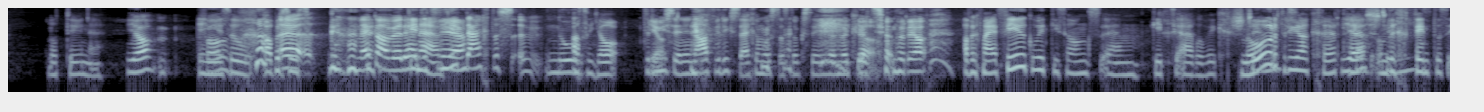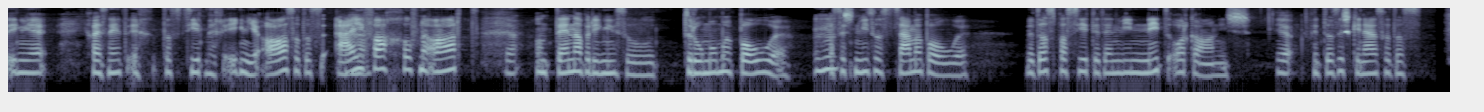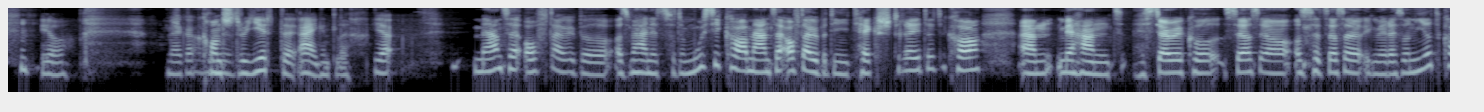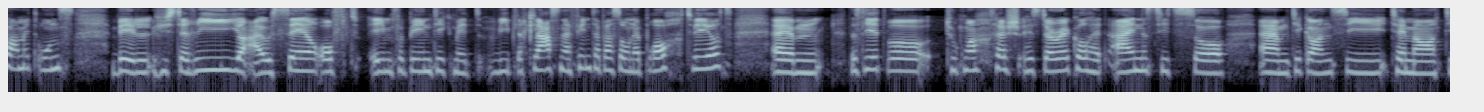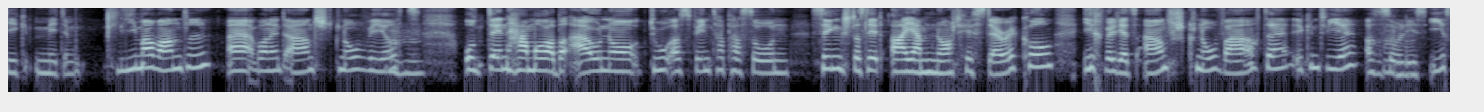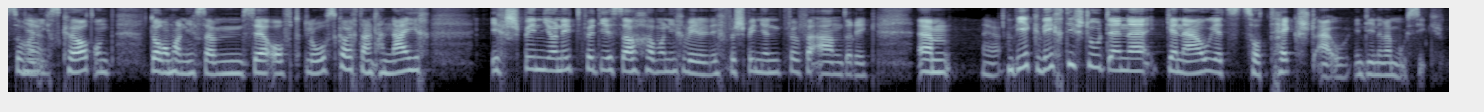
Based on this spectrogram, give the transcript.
tönen. Ja, Irgendwie voll. so. Aber sonst, Äh, mega, weil ich Genau. jetzt nie Ja. gedacht, dass äh, nur also ja, drei ja. sind. In Anführungszeichen muss das noch sehen, weil man Ja. hört es ja nur. Ja. aber ich meine, viele gute Songs ähm, gibt es ja auch, die wirklich nur drei Akkorde Ja, haben. Und ich stimmt. finde das irgendwie, ich weiß nicht, ich, das zieht mich irgendwie an, so das Einfache auf eine Art. Ja. Und dann aber irgendwie so drumherum bauen. Mhm. Also es ist wie so ein Zusammenbauen. Weil das passiert ja dann wie nicht organisch. Ja. Ich finde, das ist genau so das ja, Mega cool. Konstruierte eigentlich. Ja. Wir haben sehr oft auch über, also wir haben jetzt von der Musik gehabt, wir haben sehr oft auch über die Texte geredet. Ähm, wir haben Hysterical sehr, sehr, also es hat sehr, sehr irgendwie resoniert mit uns, weil Hysterie ja auch sehr oft in Verbindung mit weiblich gelesenen Finderpersonen gebracht wird. Ähm, das Lied, das du gemacht hast, Hysterical, hat einerseits so ähm, die ganze Thematik mit dem Klimawandel, äh, wo nicht ernst genommen wird. Und dann haben wir aber auch noch, du als Winterperson singst das Lied I am not hysterical. Ich will jetzt ernst genommen werden, irgendwie. Also so lese ich es, so Ja. habe ich es gehört. Und darum habe ich es auch sehr oft gelesen. Ich dachte, nein, ich, ich spinne ja nicht für die Sachen, die ich will. Ich verspinne ja nicht für Veränderung. Ähm, Ja. wie gewichtest du denn äh, genau jetzt so Text auch in deiner Musik?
